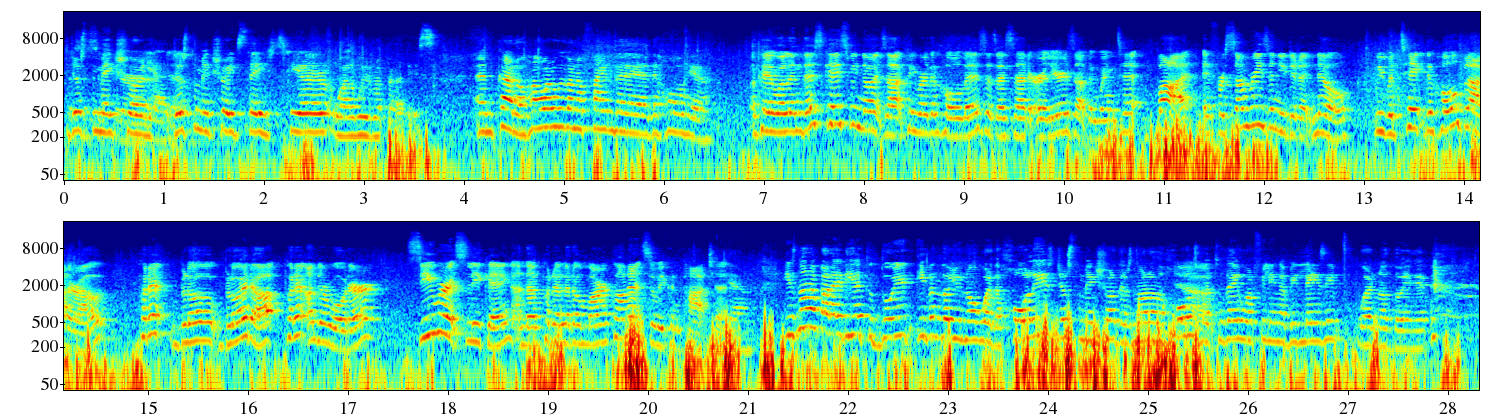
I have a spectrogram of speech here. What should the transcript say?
Just just, to to make sure, it, yeah, yeah. just to make sure it stays here while we repair this. And Caro, how are we gonna find the, the hole here? Okay, well in this case we know exactly where the hole is, as I said earlier, is at the wingtip. But if for some reason you didn't know, we would take the whole bladder out, put it, blow, blow it up, put it underwater, see where it's leaking, and then put a little mark on it so we can patch it. Yeah. It's not a bad idea to do it even though you know where the hole is, just to make sure there's not other holes, Yeah. but today we're feeling a bit lazy, we're not doing it.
